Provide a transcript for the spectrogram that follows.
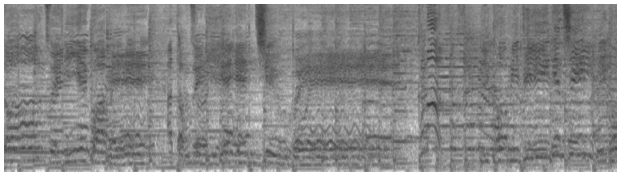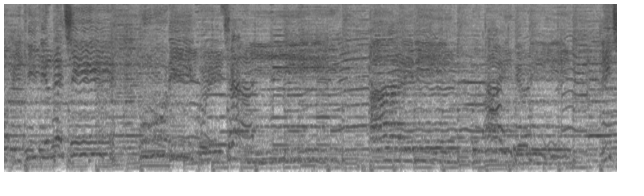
当作你的歌迷，啊当作你的演唱会。Come on！你可比天顶星，你可比天顶的星，爱你，阮爱着你，你亲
